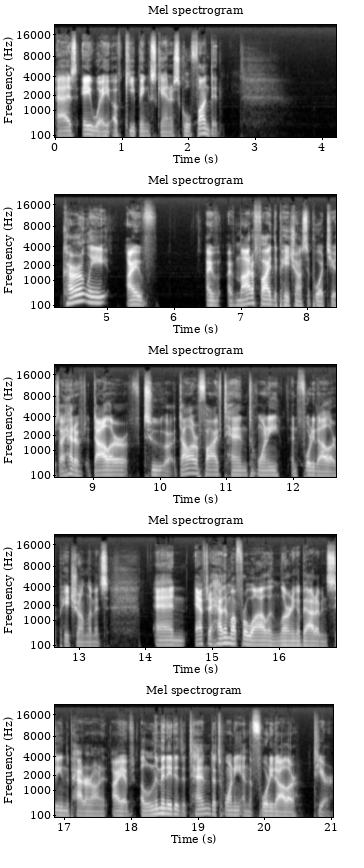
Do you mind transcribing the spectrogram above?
as a way of keeping Scanner School funded. Currently, I've I've, I've modified the Patreon support tiers. I had a dollar, two, a dollar, five, ten, twenty, and forty dollar Patreon limits. And after having them up for a while and learning about it and seeing the pattern on it, I have eliminated the ten to twenty and the forty dollar tier.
